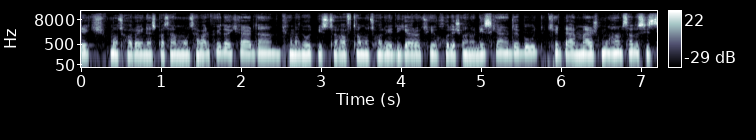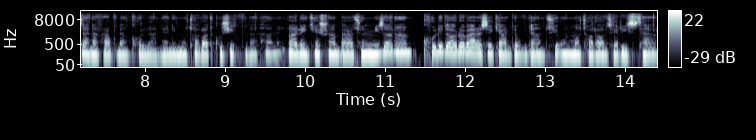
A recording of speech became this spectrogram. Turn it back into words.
یک مطالعه نسبتا معتبر پیدا کردم که اومده بود 27 تا مطالعه دیگر رو توی خودش آنالیز کرده بود که در مجموع هم 113 نفر بودن کلا. یعنی مطالعات کوچیک بودن همه. ولی لینکش رو براتون می‌ذارم. کلی دارو بررسی کرده بودن توی اون مطالعات ریستر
